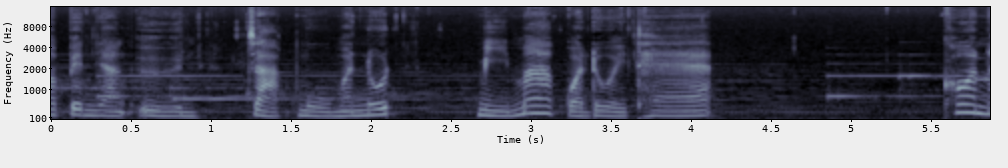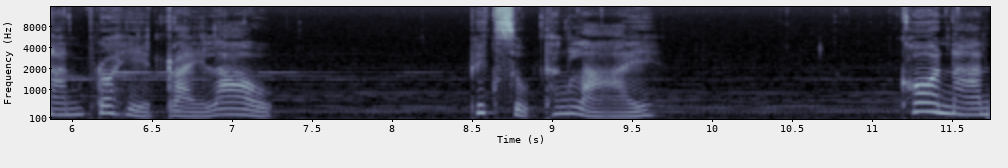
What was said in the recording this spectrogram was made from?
มาเป็นอย่างอื่นจากหมู่มนุษย์ มีมากกว่าโดยแท้ ข้อนั้นเพราะเหตุไรเล่า ภิกษุทั้งหลาย ข้อนั้น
